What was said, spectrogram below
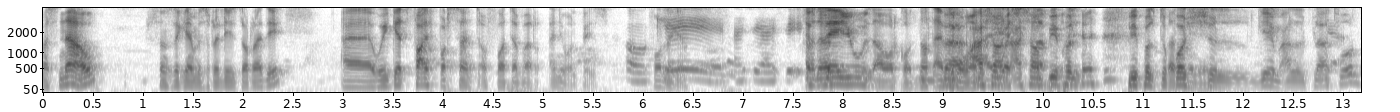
but now since the game is released already uh, we get 5% of whatever anyone pays For the okay I see I see if that's- they use our code not everyone I عشان wish عشان some people people to That's push what it is. الجيم على البلاتفورم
